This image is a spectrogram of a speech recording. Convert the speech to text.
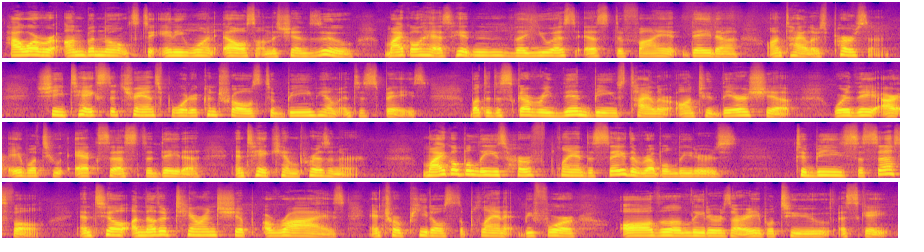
However, unbeknownst to anyone else on the Shenzhou, Michael has hidden the USS Defiant data on Tyler's person. She takes the transporter controls to beam him into space, but the Discovery then beams Tyler onto their ship where they are able to access the data and take him prisoner. Michael believes her plan to save the rebel leaders to be successful until another Terran ship arrives and torpedoes the planet before all the leaders are able to escape.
